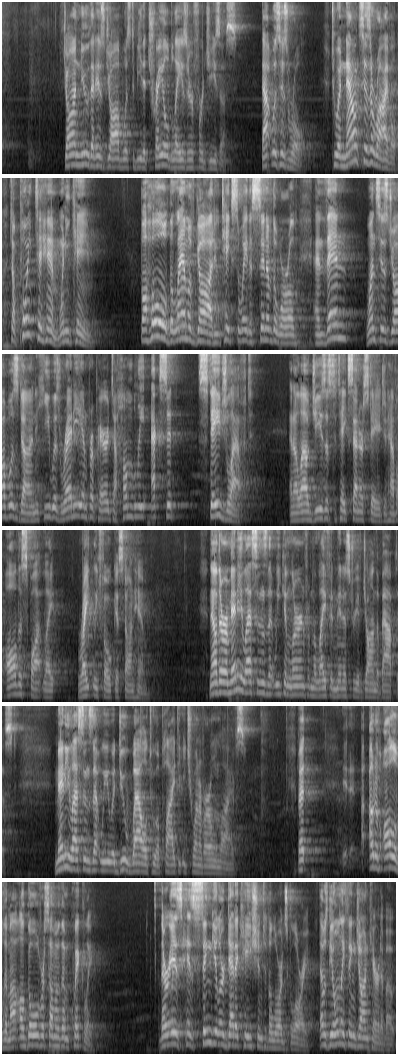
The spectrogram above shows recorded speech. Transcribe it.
John knew that his job was to be the trailblazer for Jesus. That was his role to announce his arrival, to point to him when he came. Behold, the Lamb of God who takes away the sin of the world. And then, once his job was done, he was ready and prepared to humbly exit stage left and allow Jesus to take center stage and have all the spotlight rightly focused on him. Now, there are many lessons that we can learn from the life and ministry of John the Baptist. Many lessons that we would do well to apply to each one of our own lives. But uh, out of all of them, I'll go over some of them quickly. There is his singular dedication to the Lord's glory. That was the only thing John cared about.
